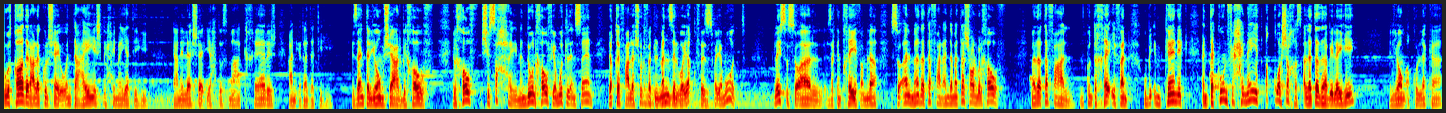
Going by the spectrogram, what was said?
هو قادر على كل شيء وأنت عايش بحمايته. يعني لا شيء يحدث معك خارج عن إرادته. إذا أنت اليوم شاعر بخوف الخوف شيء صحي من دون خوف يموت الإنسان. يقف على شرفة المنزل ويقفز فيموت. ليس السؤال إذا كنت خايف أم لا. السؤال ماذا تفعل عندما تشعر بالخوف؟ ماذا تفعل إن كنت خائفا وبإمكانك أن تكون في حماية أقوى شخص؟ ألا تذهب إليه؟ اليوم أقول لك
